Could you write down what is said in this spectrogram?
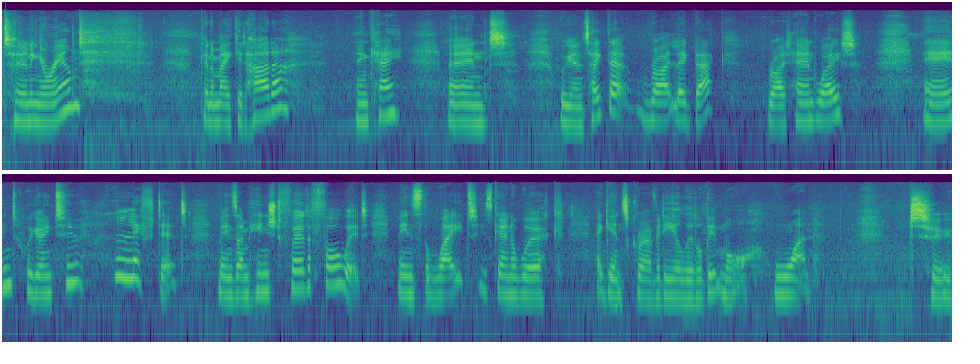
Turning around. Gonna make it harder, okay? And we're gonna take that right leg back, right hand weight, and we're going to lift it. Means I'm hinged further forward. Means the weight is going to work against gravity a little bit more. One, two,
